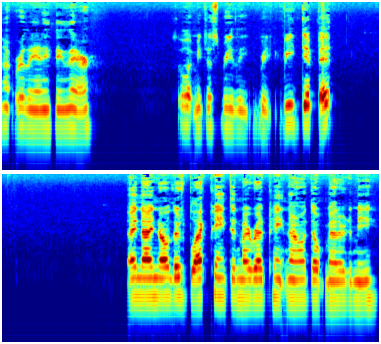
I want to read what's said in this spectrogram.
Not really anything there. So let me just really re-dip it. And I know there's black paint in my red paint now. It don't matter to me.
